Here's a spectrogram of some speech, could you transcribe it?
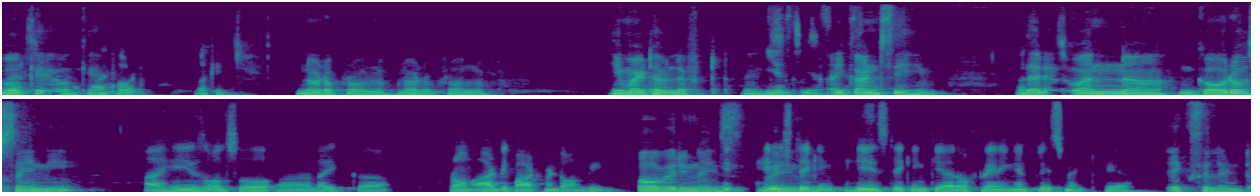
okay okay. i thought. Okay. Not a problem not a problem he might have left It's- Yes, yes, i yes. can't see him Okay. there is one uh, gaurav saini Ah, he is also uh, like uh, from our department only. Oh, very nice. He, he very is nice. taking he is taking care of training and placement here. Excellent.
